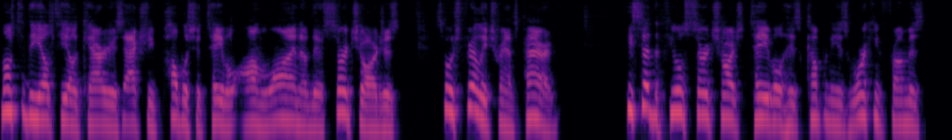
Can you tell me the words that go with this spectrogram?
Most of the LTL carriers actually publish a table online of their surcharges, so it's fairly transparent. He said the fuel surcharge table his company is working from is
